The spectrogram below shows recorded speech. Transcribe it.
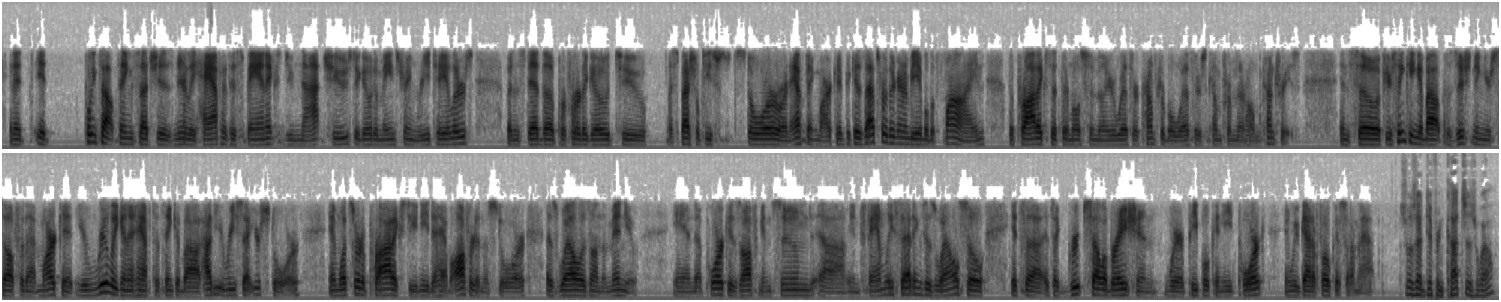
And it, it points out things such as nearly half of Hispanics do not choose to go to mainstream retailers, but instead they'll prefer to go to a specialty store or an ethnic market because that's where they're going to be able to find the products that they're most familiar with or comfortable with or come from their home countries. And so if you're thinking about positioning yourself for that market, you're really going to have to think about how do you reset your store and what sort of products do you need to have offered in the store as well as on the menu. And uh, pork is often consumed uh, in family settings as well, so it's a it's a group celebration where people can eat pork, and we've got to focus on that. So is that different cuts as well?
